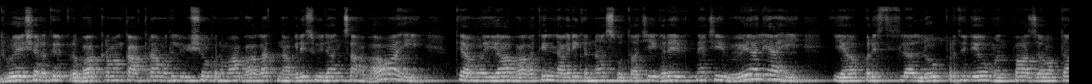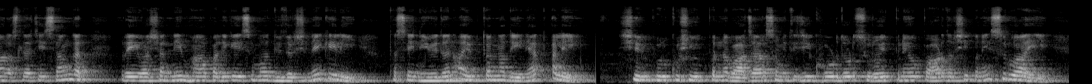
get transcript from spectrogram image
धुळे शहरातील प्रभाग क्रमांक अकरा मधील विश्वकर्मा भागात नागरी सुविधांचा अभाव आहे. त्यामुळे या भागातील नागरिकांना स्वतःची घरे विकण्याची वेळ आली आहे. या परिस्थितीला लोकप्रतिनिधी व मनपा जबाबदार असल्याचे सांगत रहिवाशांनी महापालिकेसमोर निदर्शने केली. तसे निवेदन आयुक्तांना देण्यात आले. शिरपूर कृषी उत्पन्न बाजार समितीची घोडदौड सुरळीतपणे व पारदर्शीपणे सुरू आहे.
